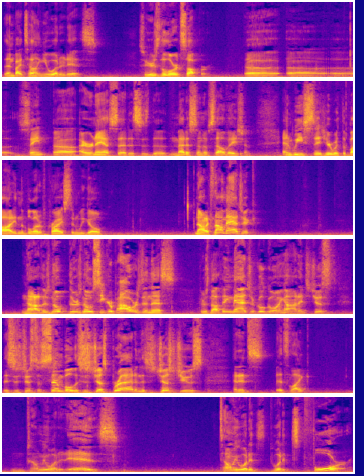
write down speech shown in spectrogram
than by telling you what it is. So here's the Lord's Supper. Uh, uh, Saint uh, Irenaeus said this is the medicine of salvation. And we sit here with the body and the blood of Christ and we go, now it's not magic. No, there's no there's no secret powers in this. There's nothing magical going on. It's just this is just a symbol. This is just bread and this is just juice. And it's it's like, tell me what it is. Tell me what it's what it's for.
